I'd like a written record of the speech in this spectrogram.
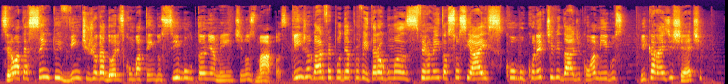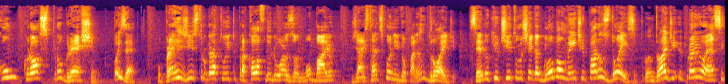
serão até 120 jogadores combatendo simultaneamente nos mapas. Quem jogar vai poder aproveitar algumas ferramentas sociais, como conectividade com amigos e canais de chat com cross progression. Pois é, o pré-registro gratuito para Call of Duty Warzone Mobile já está disponível para Android, sendo que o título chega globalmente para os dois, para o Android e para o iOS,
